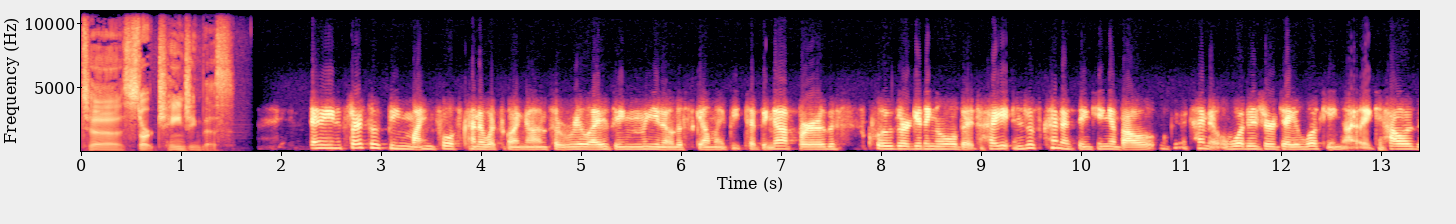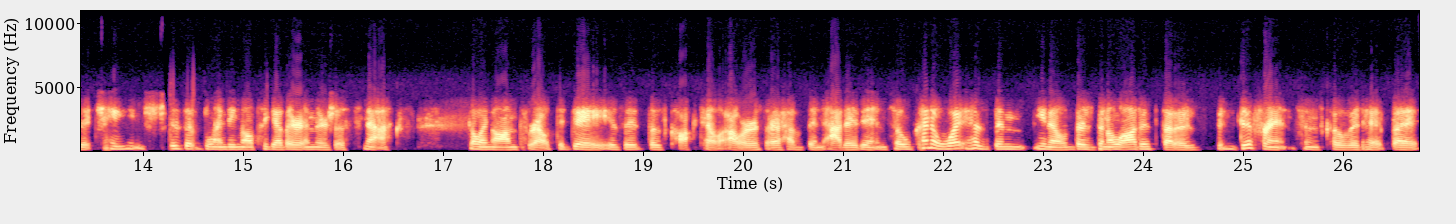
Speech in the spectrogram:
to start changing this I mean, it starts with being mindful of kind of what's going on. So realizing, you know, the scale might be tipping up or the clothes are getting a little bit tight and just kind of thinking about kind of what is your day looking like? How has it changed? Is it blending all together and there's just snacks going on throughout the day? Is it those cocktail hours that have been added in? So kind of what has been, you know, there's been a lot of that has been different since COVID hit, but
